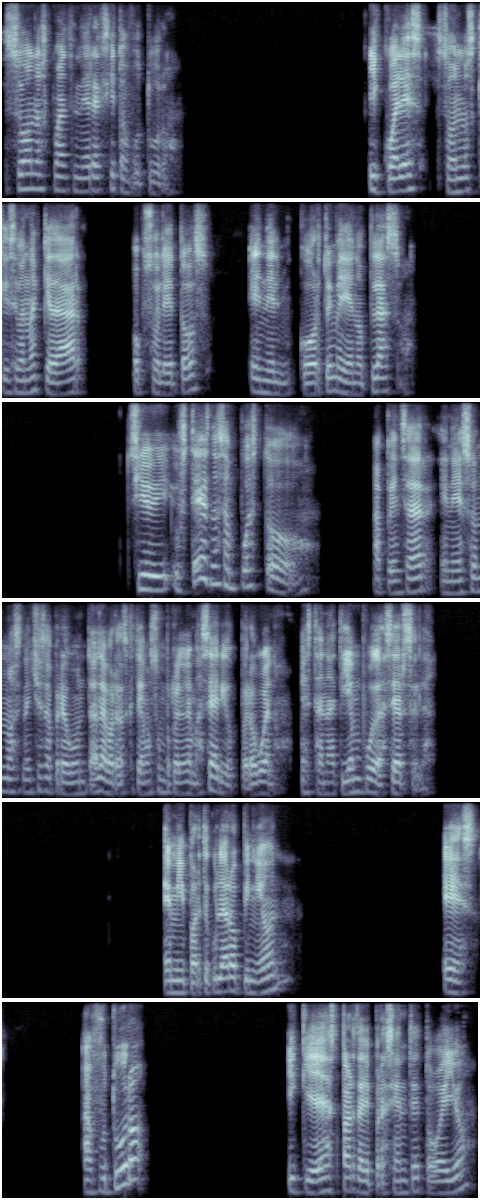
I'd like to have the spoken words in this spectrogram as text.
son los que van a tener éxito a futuro? ¿Y cuáles son los que se van a quedar obsoletos en el corto y mediano plazo? Si ustedes no se han puesto a pensar en eso, no se han hecho esa pregunta, la verdad es que tenemos un problema serio, pero bueno, están a tiempo de hacérsela. En mi particular opinión, es a futuro y que ya es parte del presente todo ello,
